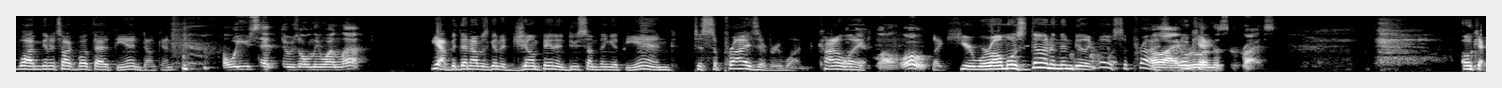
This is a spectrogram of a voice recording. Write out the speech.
Well, I'm going to talk about that at the end, Duncan. oh, well, you said there was only one left. Yeah, but then I was going to jump in and do something at the end to surprise everyone. Kind of okay, like, well, oh, like here we're almost done, and then be like, oh, surprise! Oh, I okay. ruined the surprise. okay,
